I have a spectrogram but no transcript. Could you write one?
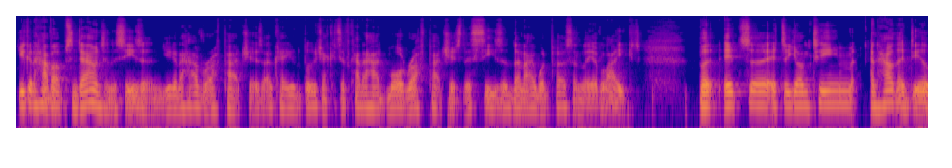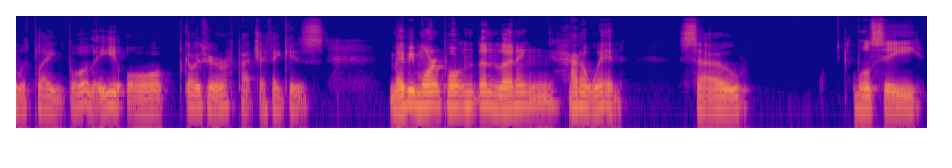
you're going to have ups and downs in the season. You're going to have rough patches. Okay, the Blue Jackets have kind of had more rough patches this season than I would personally have liked, but it's a it's a young team, and how they deal with playing poorly or going through a rough patch, I think, is maybe more important than learning how to win. So we'll see.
